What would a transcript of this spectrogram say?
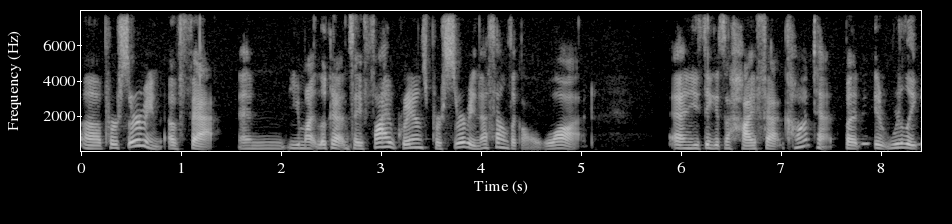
uh, per serving of fat, and you might look at it and say five grams per serving. That sounds like a lot, and you think it's a high fat content, but it really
